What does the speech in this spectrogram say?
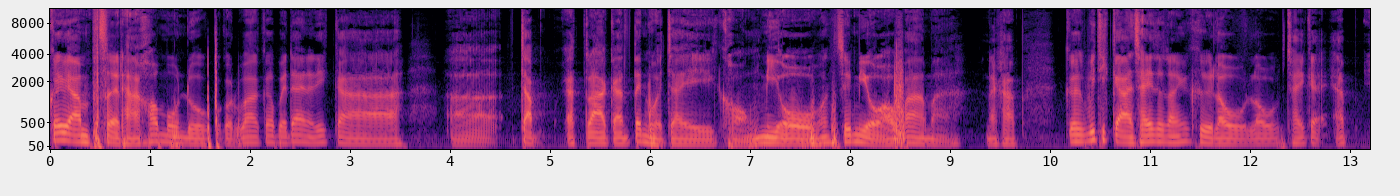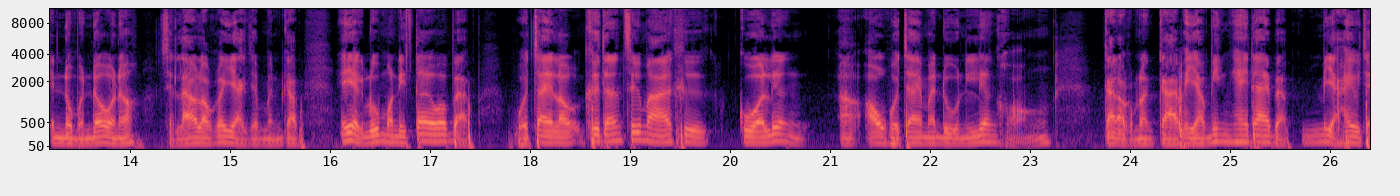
ก็พยายามเสิร์ชหาข้อมูลดูปรากฏว่าก็ไปได้นาฬิกาจับอัตราการเต้นหัวใจของมีโอซื้อมีโออัลฟามานะครับ ก็วิธีการใช้ตัวนั้นก็คือเราเราใช้กับแอป Endomondo เนาะเสร็จแล้วเราก็อยากจะเหมือนกับเอ๊อยากรู้มอนิเตอร์ว่าแบบหัวใจเราคือตอนนั้นซื้อมาก็คือกลัวเรื่องเอาหัวใจมาดูในเรื่องของการออกกำลังกายพยายามวิ่งให้ได้แบบไม่อยากให้หัวใจ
